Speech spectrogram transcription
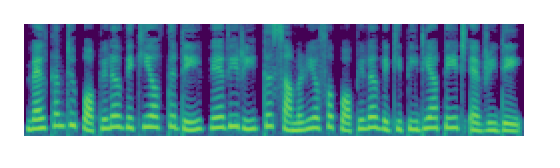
Welcome to Popular Wiki of the Day, where we read the summary of a popular Wikipedia page every day.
